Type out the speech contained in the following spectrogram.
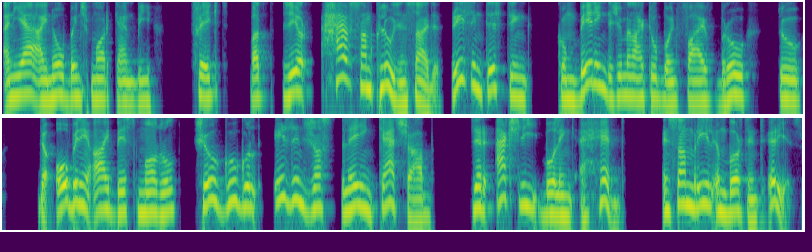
And yeah, I know benchmark can be faked, but they have some clues inside it. Recent testing comparing the Gemini 2.5 Pro to the OpenAI based model show Google isn't just playing catch up, they're actually bowling ahead in some real important areas.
